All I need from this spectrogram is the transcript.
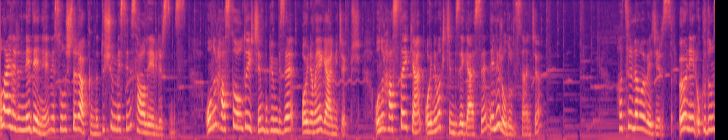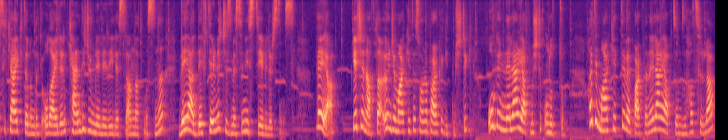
olayların nedeni ve sonuçları hakkında düşünmesini sağlayabilirsiniz. Onur hasta olduğu için bugün bize oynamaya gelmeyecekmiş. Onur hastayken oynamak için bize gelse neler olurdu sence? Hatırlama becerisi. Örneğin okuduğunuz hikaye kitabındaki olayları kendi cümleleriyle size anlatmasını veya defterine çizmesini isteyebilirsiniz. Veya geçen hafta önce markete sonra parka gitmiştik. O gün neler yapmıştık unuttum. Hadi markette ve parkta neler yaptığımızı hatırla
